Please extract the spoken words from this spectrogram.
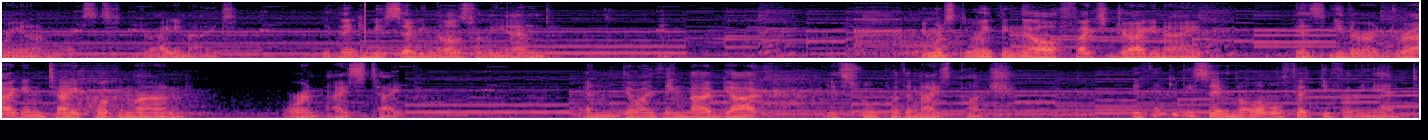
bringing out next? Dragonite. You think he'd be saving those for the end. Pretty much the only thing that'll affect Dragonite is either a Dragon type Pokemon or an Ice type. And the only thing that I've got is Swoop with an Ice Punch. You think he'd be saving the level 50 for the end.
